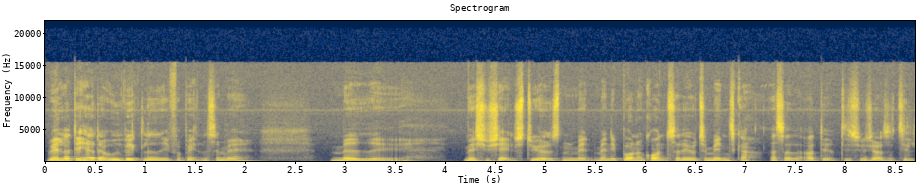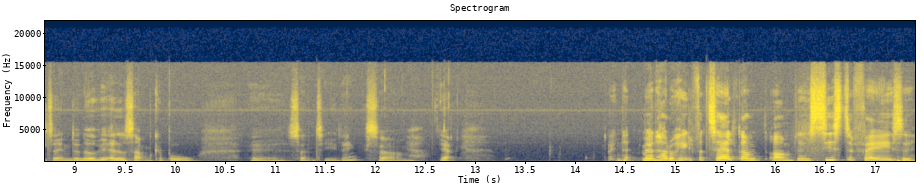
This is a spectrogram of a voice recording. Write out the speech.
vel er det her, der er udviklet i forbindelse med, med øh, med Socialstyrelsen, men, men i bund og grund, så er det jo til mennesker, altså, og det, det synes jeg også er tiltagende. Det er noget, vi alle sammen kan bruge, øh, sådan set. Ikke? Så, ja. Men, men har du helt fortalt om, om den sidste fase?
